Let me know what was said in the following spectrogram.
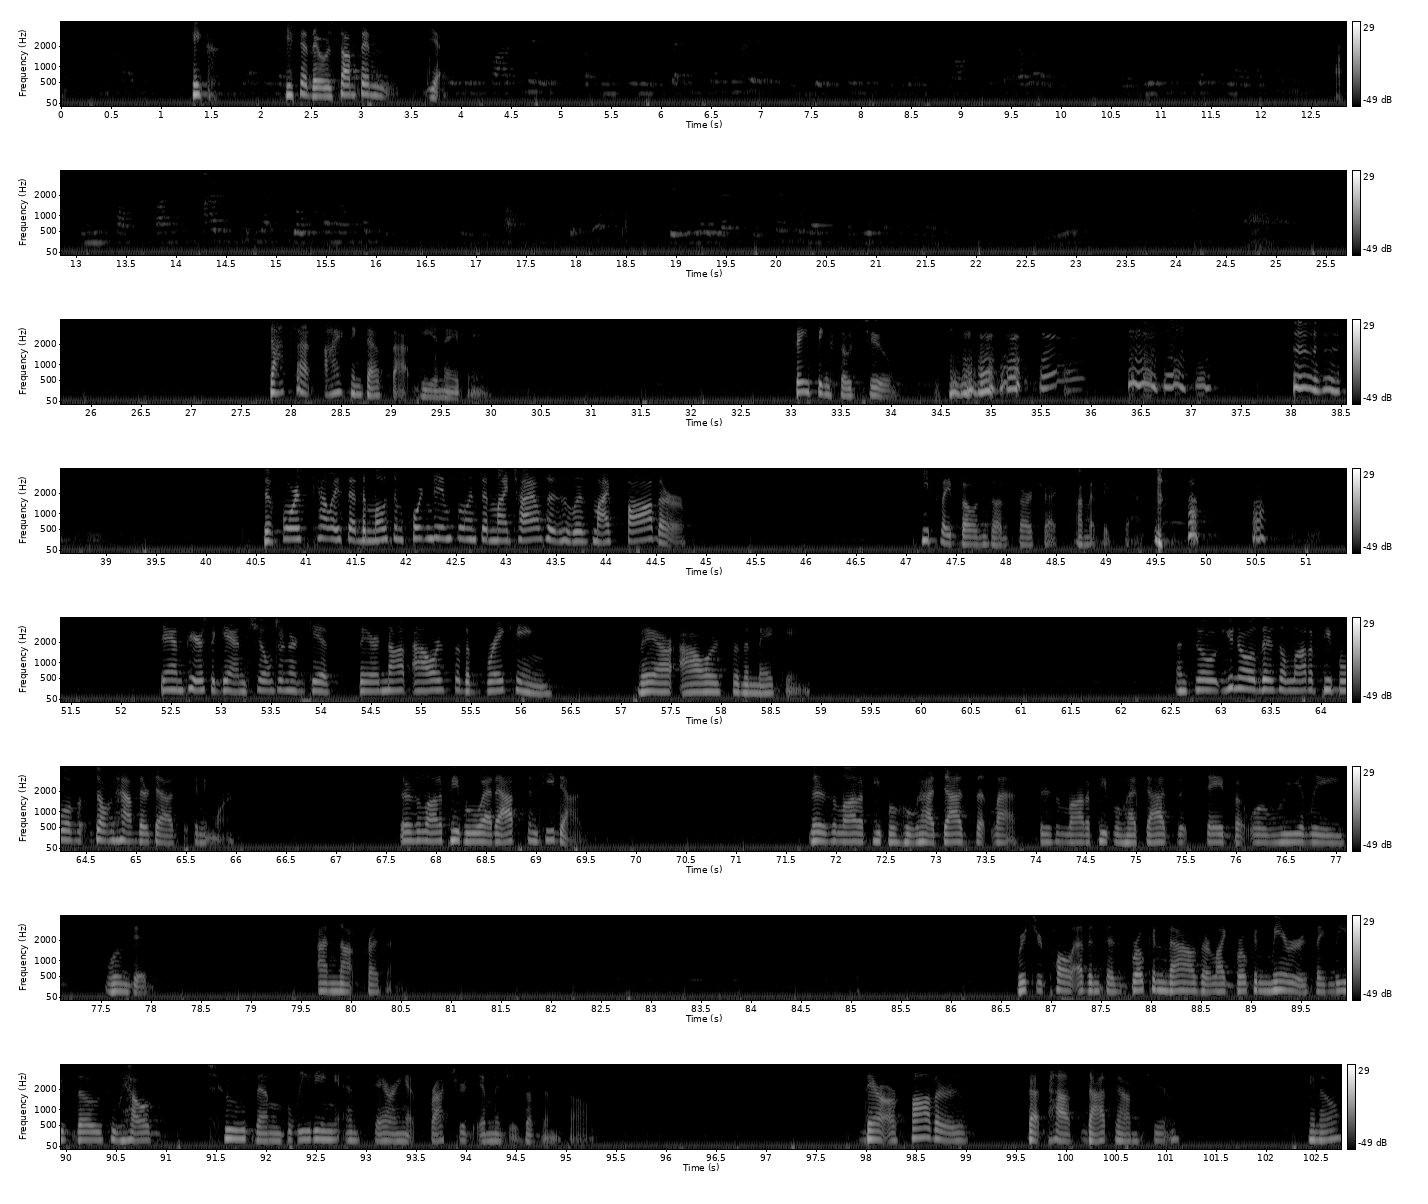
He, he said there was something, yeah. That's that, I think that's that DNA thing. They think so too. DeForest Kelley said, The most important influence in my childhood was my father. He played Bones on Star Trek. I'm a big fan. Dan Pearce again, children are gifts. They are not ours for the breaking, they are ours for the making. And so, you know, there's a lot of people who don't have their dads anymore. There's a lot of people who had absentee dads. There's a lot of people who had dads that left. There's a lot of people who had dads that stayed but were really wounded and not present. Richard Paul Evans says broken vows are like broken mirrors. They leave those who held to them bleeding and staring at fractured images of themselves. There are fathers that pass that down too. You You know?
